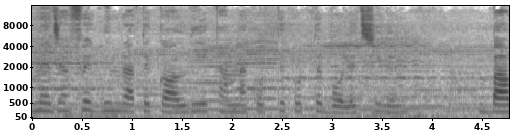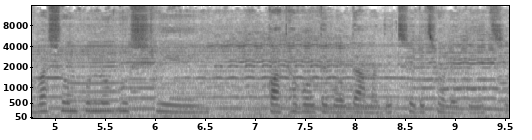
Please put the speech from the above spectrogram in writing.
মেজাফ একদিন রাতে কল দিয়ে কান্না করতে করতে বলেছিলেন, বাবা সম্পূর্ণ হুঁশ নিয়ে কথা বলতে বলতে আমাদের ছেড়ে চলে গিয়েছে।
